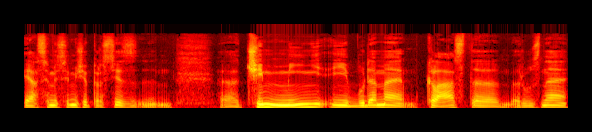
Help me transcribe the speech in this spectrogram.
já si myslím, že prostě čím míň jí budeme klást eh, různé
